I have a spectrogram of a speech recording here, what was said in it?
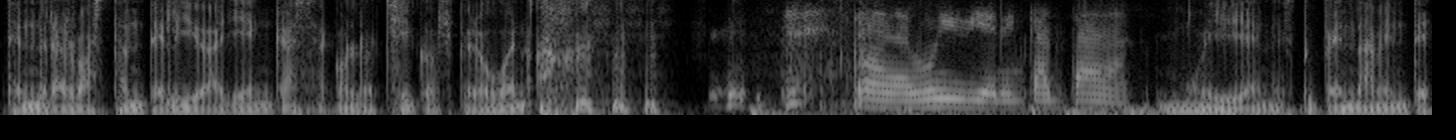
tendrás bastante lío allí en casa con los chicos, pero bueno. Nada, muy bien, encantada. Muy bien, estupendamente.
